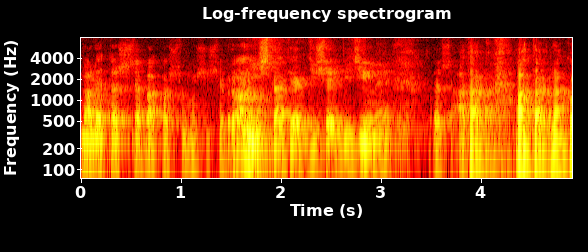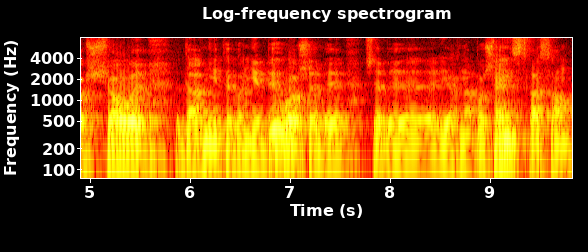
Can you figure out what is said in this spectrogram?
No ale też trzeba, Kościół musi się bronić, tak jak dzisiaj widzimy. Też atak, atak na kościoły, dawniej tego nie było, żeby, żeby jak nabożeństwa są,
